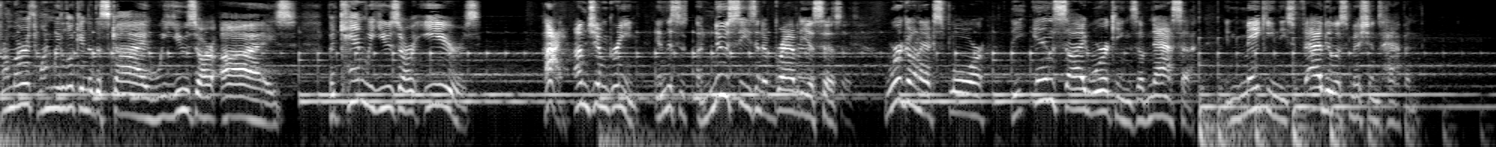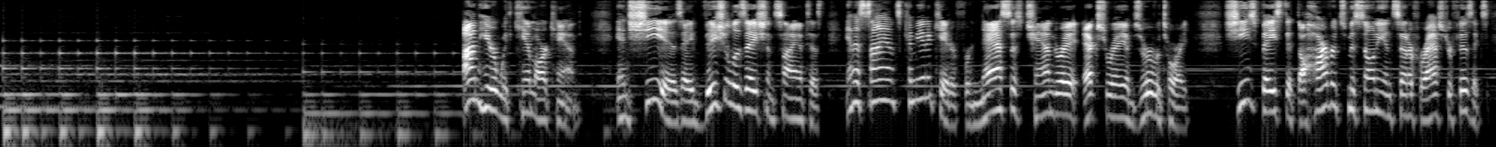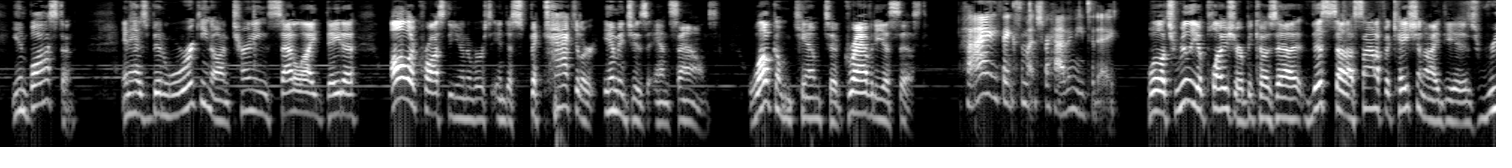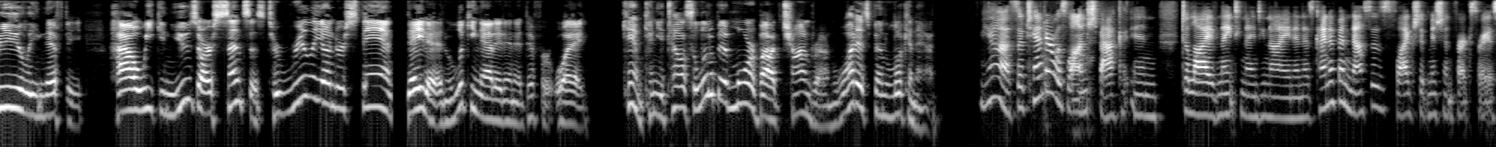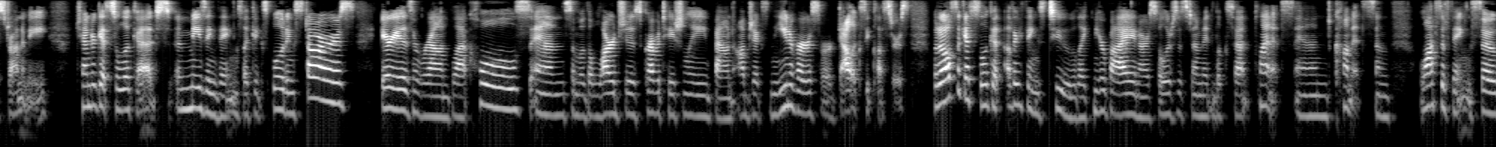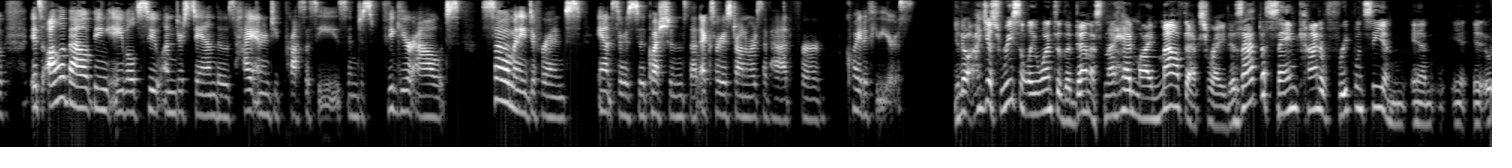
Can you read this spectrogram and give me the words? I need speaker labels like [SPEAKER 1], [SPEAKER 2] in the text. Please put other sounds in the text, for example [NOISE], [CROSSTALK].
[SPEAKER 1] From Earth, when we look into the sky, we use our eyes. But can we use our ears? Hi, I'm Jim Green, and this is a new season of Gravity Assist. We're going to explore the inside workings of NASA in making these fabulous missions happen. I'm here with Kim Arcand, and she is a visualization scientist and a science communicator for NASA's Chandra X ray Observatory. She's based at the Harvard Smithsonian Center for Astrophysics in Boston and has been working on turning satellite data all across the universe into spectacular images and sounds. Welcome, Kim, to Gravity Assist.
[SPEAKER 2] Hi, thanks so much for having me today.
[SPEAKER 1] Well, it's really a pleasure because uh, this uh, sonification idea is really nifty. How we can use our senses to really understand data and looking at it in a different way. Kim, can you tell us a little bit more about Chandra and what it's been looking at?
[SPEAKER 2] Yeah, so Chandra was launched back in July of 1999 and has kind of been NASA's flagship mission for X ray astronomy. Chandra gets to look at amazing things like exploding stars, areas around black holes and some of the largest gravitationally bound objects in the universe or galaxy clusters. But it also gets to look at other things too, like nearby in our solar system, it looks at planets and comets and lots of things. So it's all about being able to understand those high energy processes and just figure out so many different answers to questions that X ray astronomers have had for quite a few years.
[SPEAKER 1] You know, I just recently went to the dentist and I had my mouth x-rayed. Is that the same kind of frequency and and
